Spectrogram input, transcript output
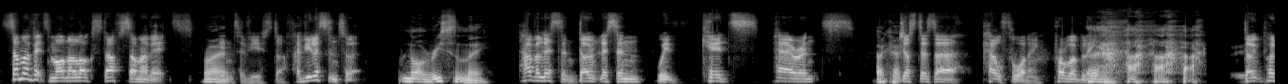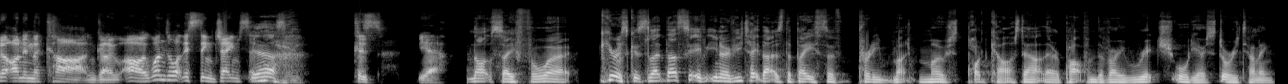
some of it's monologue stuff, some of it's Right. interview stuff. Have you listened to it? Not recently. Have a listen. Don't listen with kids, parents, Okay. just as a health warning. Probably. Don't put it on in the car and go, oh, I wonder what this thing James said Yeah. Because, yeah. Not safe for work. Curious because like that's if you know if you take that as the base of pretty much most podcasts out there, apart from the very rich audio storytelling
